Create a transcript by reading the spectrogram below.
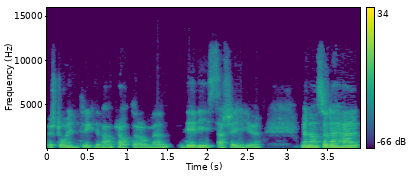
förstår inte riktigt vad han pratar om, men det visar sig ju. Men alltså det här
